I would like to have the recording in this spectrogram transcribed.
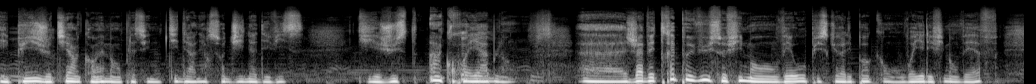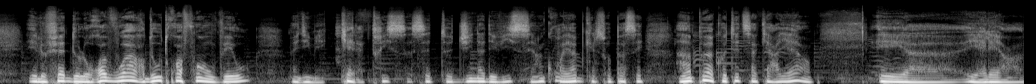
Et puis, je tiens quand même à en placer une petite dernière sur Gina Davis, qui est juste incroyable. Euh, J'avais très peu vu ce film en VO, puisque à l'époque, on voyait les films en VF. Et le fait de le revoir deux ou trois fois en VO me dit, mais quelle actrice, cette Gina Davis. C'est incroyable qu'elle soit passée un peu à côté de sa carrière. Et, euh, et elle est hein,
